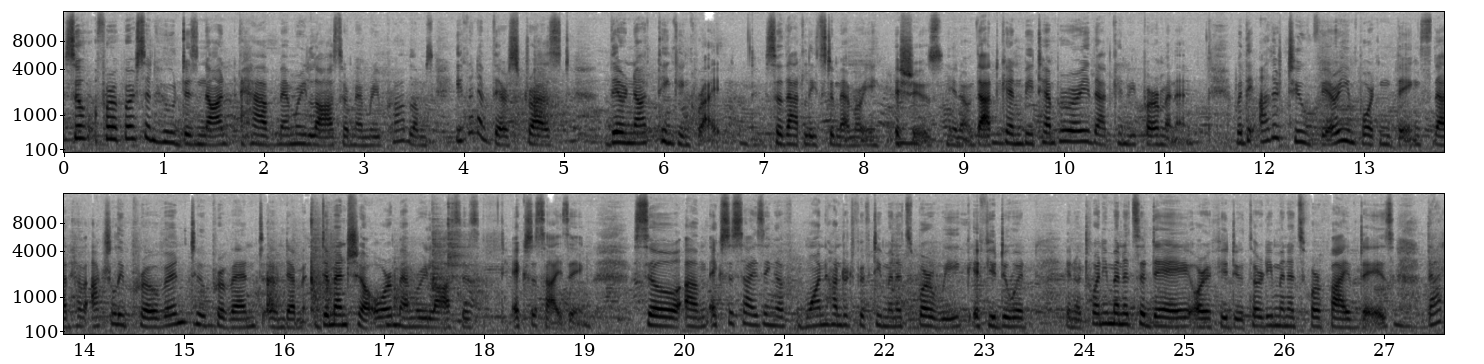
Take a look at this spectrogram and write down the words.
So for a person who does not have memory loss or memory problems, even if they're stressed, they're not thinking right. So that leads to memory issues. You know, that can be temporary, that can be permanent. But the other two very important things that have actually proven to prevent um, dem- dementia or memory loss is exercising. So um, exercising of 150 minutes per week, if you do it, you know, 20 minutes a day, or if you do 30 minutes for five days, that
